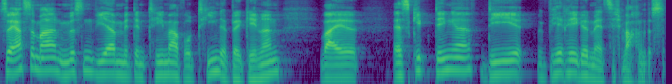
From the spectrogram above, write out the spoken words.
zuerst einmal müssen wir mit dem Thema Routine beginnen, weil es gibt Dinge, die wir regelmäßig machen müssen.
